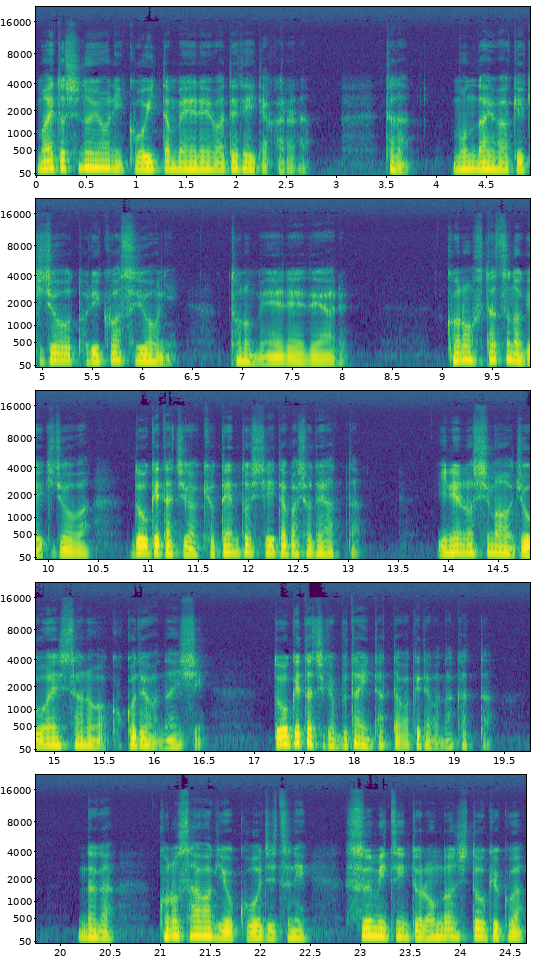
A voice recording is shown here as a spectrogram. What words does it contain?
毎年のようにこういった命令は出ていたからだ。ただ問題は劇場を取り壊すようにとの命令である。この2つの劇場は道家たちが拠点としていた場所であった。犬の島を上演したのはここではないし道家たちが舞台に立ったわけではなかった。だが、この騒ぎを口実に、枢密院とロンドン市当局は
